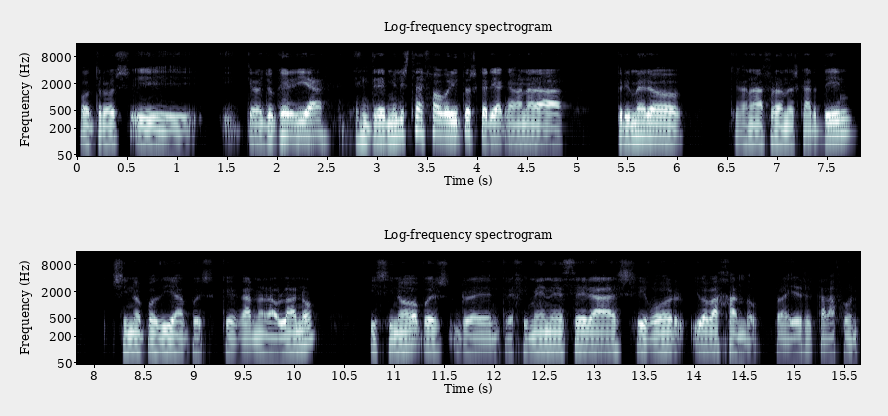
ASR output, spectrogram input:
otros, y, creo yo quería, entre mi lista de favoritos, quería que ganara primero que ganara Fernando Escartín, si no podía, pues que ganara Olano, y si no, pues entre Jiménez, Eras, Igor, iba bajando para allá ese escalafón.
